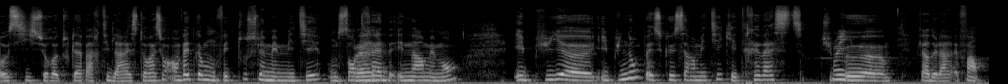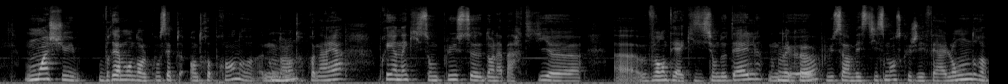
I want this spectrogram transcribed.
aussi sur toute la partie de la restauration. En fait, comme on fait tous le même métier, on s'entraide énormément. Et puis, et puis non, parce que c'est un métier qui est très vaste. Tu peux faire de la... Enfin, moi, je suis vraiment dans le concept entreprendre, donc dans mhm. l'entrepreneuriat. Après, il y en a qui sont plus euh, dans la partie euh, euh, vente et acquisition d'hôtels, donc plus investissement, ce que j'ai fait à Londres.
